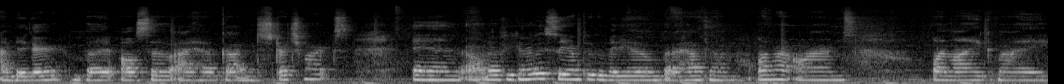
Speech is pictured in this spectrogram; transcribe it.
I'm bigger, but also I have gotten stretch marks and I don't know if you can really see them through the video but I have them on my arms on like my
